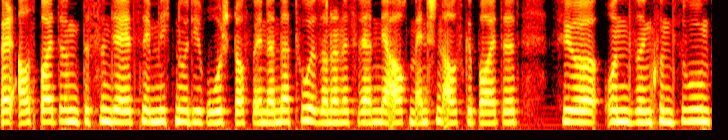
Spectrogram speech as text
weil Ausbeutung, das sind ja jetzt eben nicht nur die Rohstoffe in der Natur, sondern es werden ja auch Menschen ausgebeutet für unseren Konsum.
